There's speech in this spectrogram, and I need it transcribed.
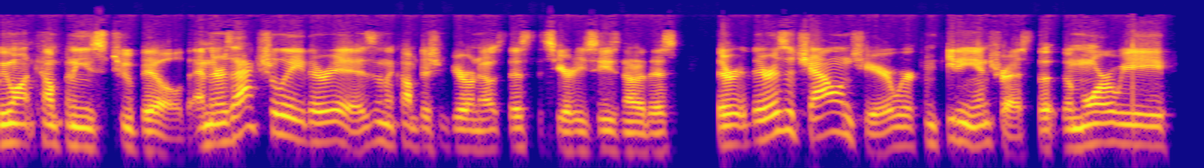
we want companies to build. And there's actually there is, and the Competition Bureau notes this, the CRTC's noted this. There there is a challenge here. We're competing interests. The, the more we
